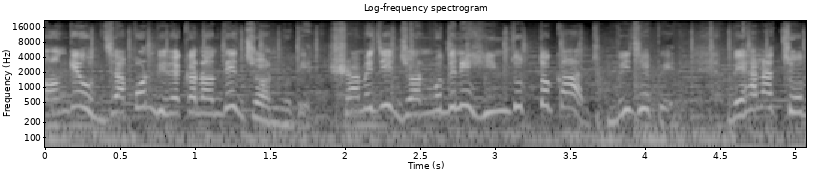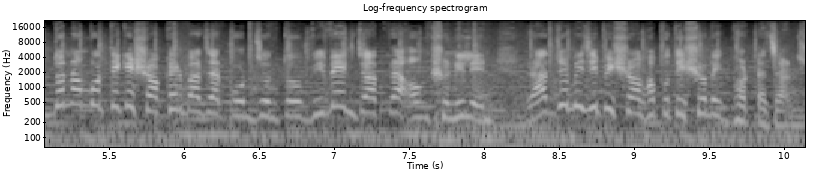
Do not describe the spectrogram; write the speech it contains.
বঙ্গে উদযাপন বিবেকানন্দের জন্মদিন। স্বামীজির জন্মদিনে হিন্দুত্ব কাজ, বিজেপির। বেহালা চোদ্দ নম্বর থেকে শখের বাজার পর্যন্ত বিবেক যাত্রা অংশ নিলেন রাজ্য বিজেপি সভাপতি শ্রমিক ভট্টাচার্য।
